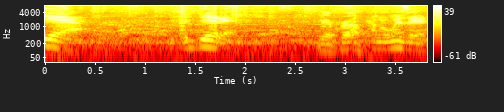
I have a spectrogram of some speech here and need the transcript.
Yeah. I did it. You're a pro. I'm a wizard.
